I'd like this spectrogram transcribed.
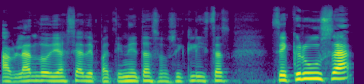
hablando ya sea de patinetas o ciclistas, se cruza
